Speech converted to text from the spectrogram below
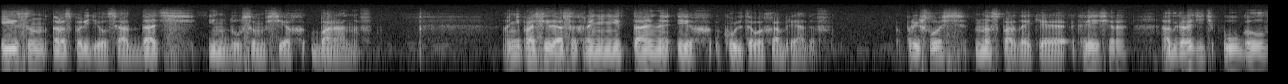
Исон распорядился отдать индусам всех баранов. Они просили о сохранении тайны их культовых обрядов. Пришлось на спардеке крейсера отгородить угол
